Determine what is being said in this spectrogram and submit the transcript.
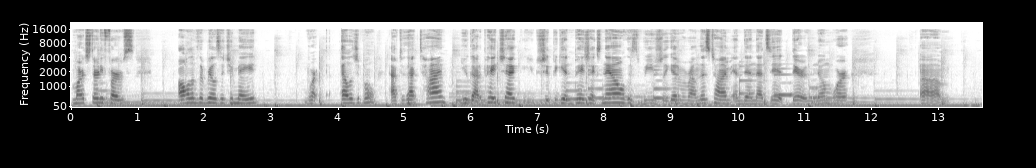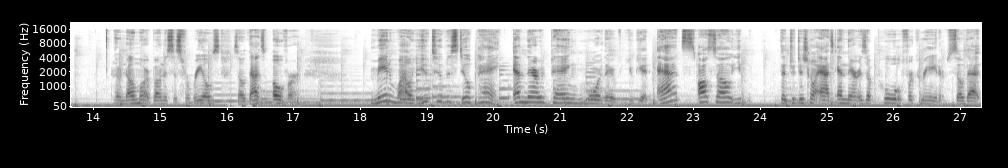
March 31st, all of the Reels that you made were eligible. After that time, you got a paycheck. You should be getting paychecks now because we usually get them around this time, and then that's it. There is no more. Um, there are no more bonuses for Reels, so that's over. Meanwhile, YouTube is still paying, and they're paying more. There, you get ads, also you, the traditional ads, and there is a pool for creators, so that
